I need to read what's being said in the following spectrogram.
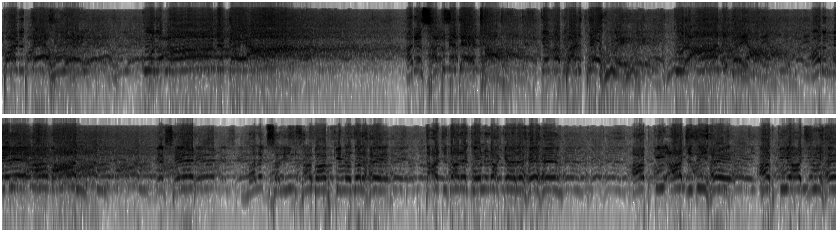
پڑھتے ہوئے قرآن ارے سب نے دیکھا کہ میں پڑھتے ہوئے قرآن گیا اور میرے آمال یہ شیر ملک سلیم صاحب آپ کی نظر ہے، تاجدار گولڑا کہہ رہے ہیں۔ آپ کی آجزی ہے، آپ کی آجزی ہے۔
